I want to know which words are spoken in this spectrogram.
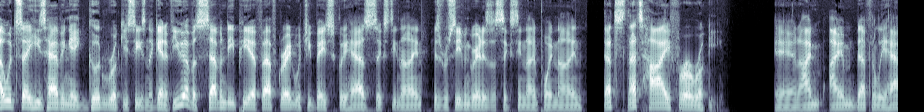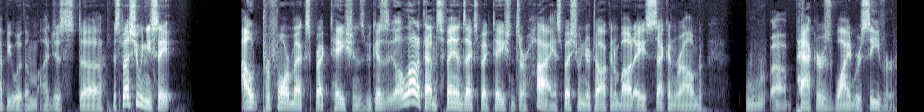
I, would say he's having a good rookie season. Again, if you have a 70 PFF grade, which he basically has 69, his receiving grade is a 69.9. That's that's high for a rookie, and I'm I am definitely happy with him. I just uh, especially when you say outperform expectations because a lot of times fans' expectations are high, especially when you're talking about a second round uh, Packers wide receiver.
